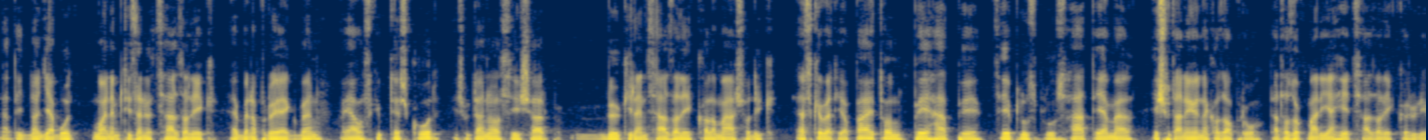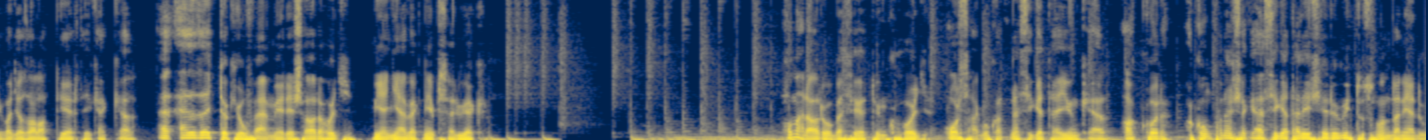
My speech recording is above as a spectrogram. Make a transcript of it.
Hát így nagyjából majdnem 15% ebben a projektben a JavaScript-es kód, és utána a C-Sharp bő 9%-kal a második. Ez követi a Python, PHP, C++, HTML, és utána jönnek az apró, tehát azok már ilyen 7% körüli vagy az alatti értékekkel. E- ez egy tök jó felmérés arra, hogy milyen nyelvek népszerűek. Ha már arról beszéltünk, hogy országokat ne szigeteljünk el, akkor a komponensek elszigeteléséről mit tudsz mondani, Edu?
